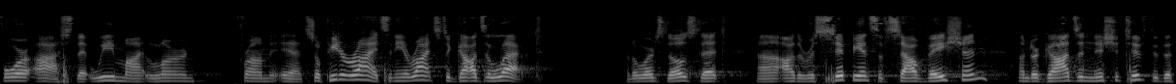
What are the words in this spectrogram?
for us, that we might learn from it. So Peter writes, and he writes to God's elect. In other words, those that uh, are the recipients of salvation under God's initiative through the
